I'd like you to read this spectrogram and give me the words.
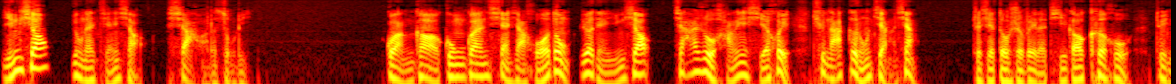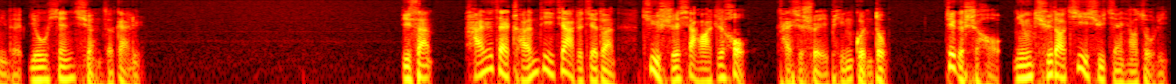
营销用来减小下滑的阻力。广告、公关、线下活动、热点营销、加入行业协会、去拿各种奖项，这些都是为了提高客户对你的优先选择概率。第三，还是在传递价值阶段，巨石下滑之后开始水平滚动，这个时候你用渠道继续减小阻力，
